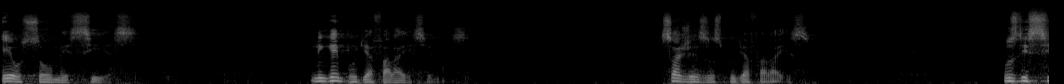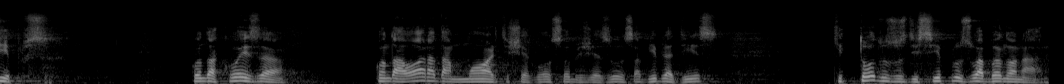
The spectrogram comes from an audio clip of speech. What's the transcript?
Eu sou o Messias. Ninguém podia falar isso, irmãos. Só Jesus podia falar isso. Os discípulos, quando a coisa quando a hora da morte chegou sobre Jesus, a Bíblia diz que todos os discípulos o abandonaram.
